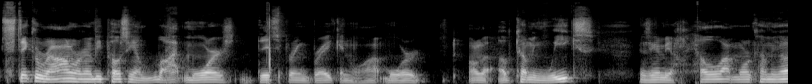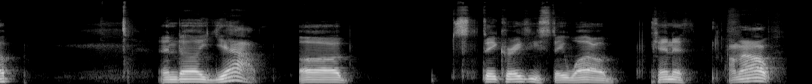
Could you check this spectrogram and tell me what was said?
stick around. We're gonna be posting a lot more this spring break and a lot more on the upcoming weeks. There's gonna be a hell of a lot more coming up. And uh yeah, uh stay crazy, stay wild. Kenneth, I'm out.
